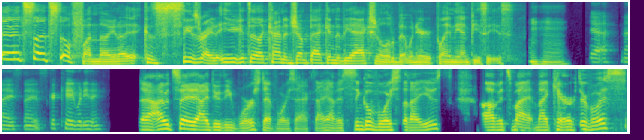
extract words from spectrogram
it's it's still fun though, you know, because Steve's right. You get to like kind of jump back into the action a little bit when you're playing the NPCs. hmm Yeah, nice, nice. Good, Cade, what do you think? Yeah, I would say I do the worst at voice acts. I have a single voice that I use. Um, it's my my character voice,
